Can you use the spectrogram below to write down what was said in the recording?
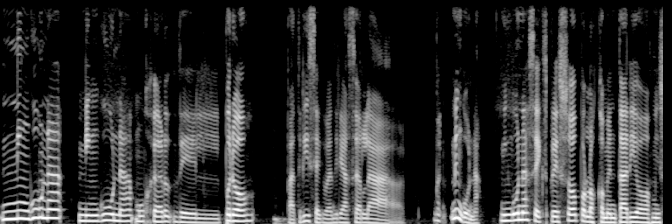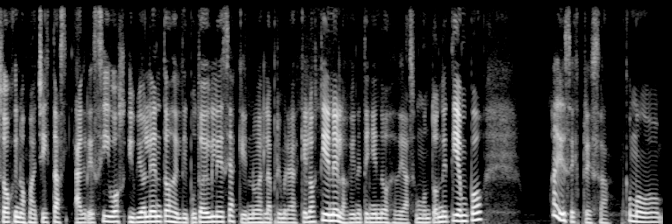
ninguna, ninguna mujer del PRO, Patricia, que vendría a ser la... Bueno, ninguna. Ninguna se expresó por los comentarios misóginos, machistas, agresivos y violentos del diputado Iglesias, que no es la primera vez que los tiene, los viene teniendo desde hace un montón de tiempo. Nadie se expresa. Como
